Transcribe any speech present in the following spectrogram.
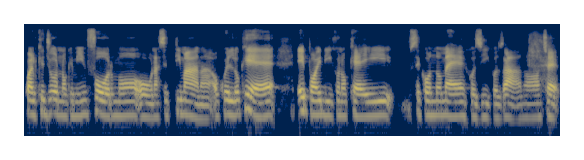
qualche giorno che mi informo o una settimana o quello che è e poi dicono ok secondo me è così cos'ha, no? Cioè,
